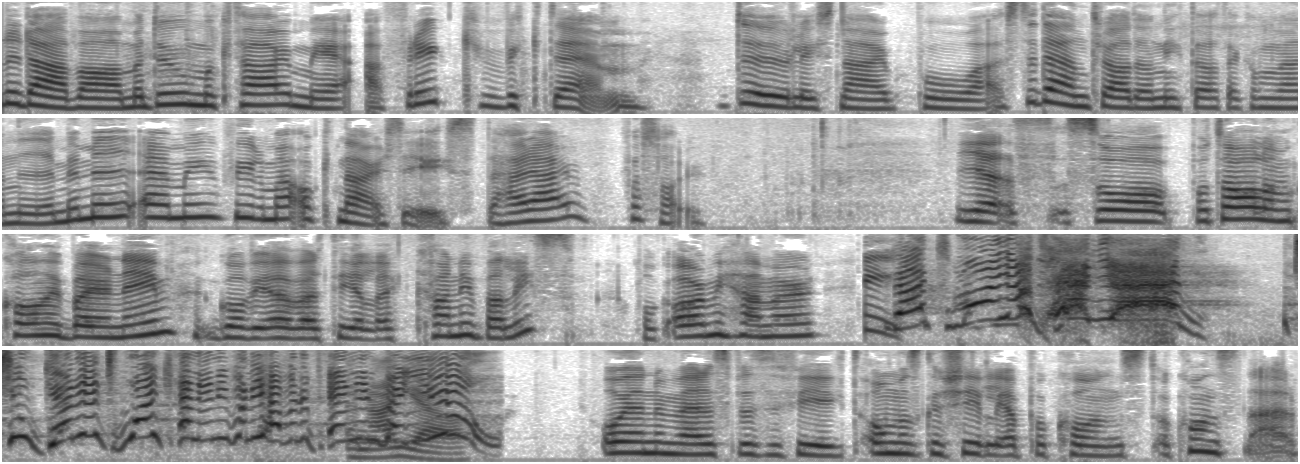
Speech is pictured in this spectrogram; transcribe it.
Och det där var Madou Mukhtar med Afrik Victim. Du lyssnar på Studentradion 98,9 med mig, Emmy, Vilma och Narcis. Det här är Vad sa du? Yes, så på tal om Call Me By Your Name går vi över till kannibalism och Army Hammer. That's my opinion! Don't you get it? Why can't anybody have an opinion but you? Och ännu mer specifikt om man ska skilja på konst och konstnär.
